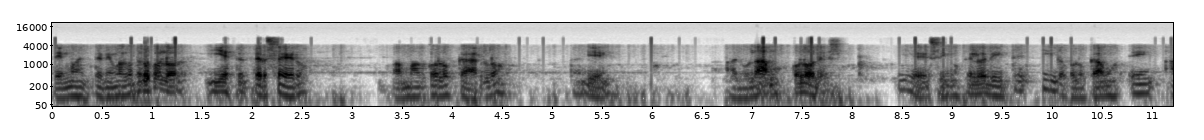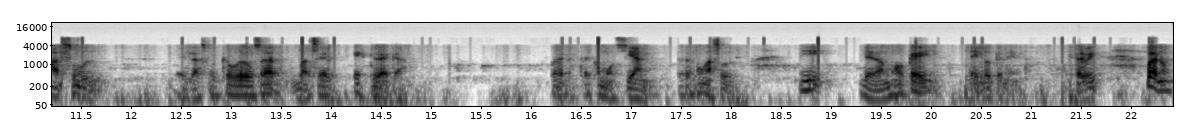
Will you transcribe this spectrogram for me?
Tenemos, tenemos el otro color y este tercero vamos a colocarlo también anulamos colores y le decimos que lo edite y lo colocamos en azul el azul que voy a usar va a ser este de acá bueno, este es como cian pero es un azul y le damos ok y ahí lo tenemos ¿Está bien? bueno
